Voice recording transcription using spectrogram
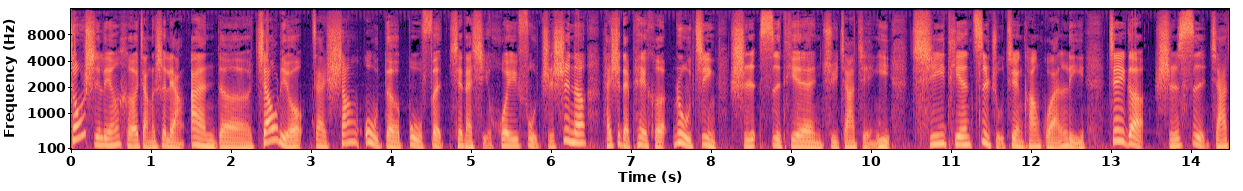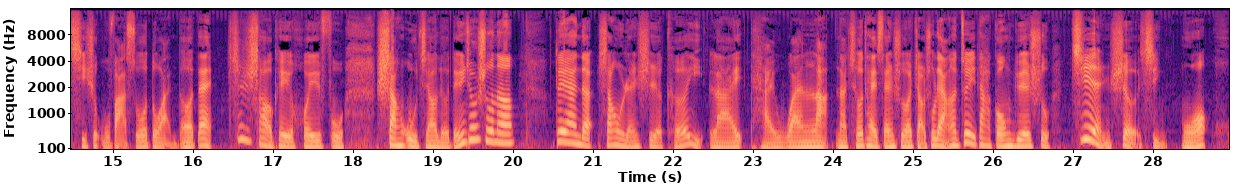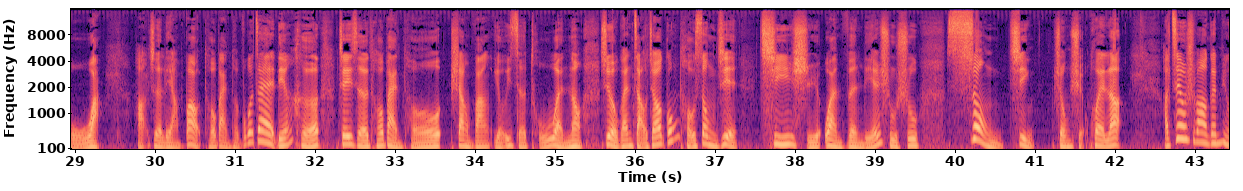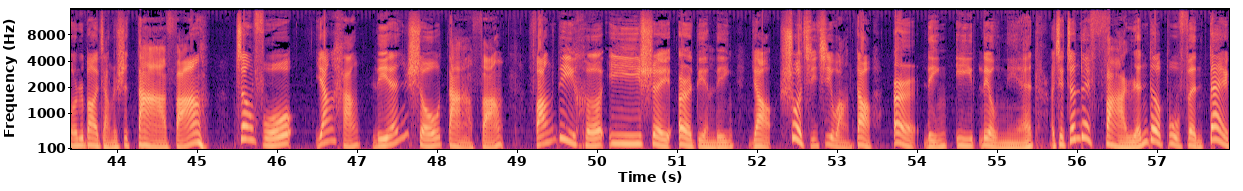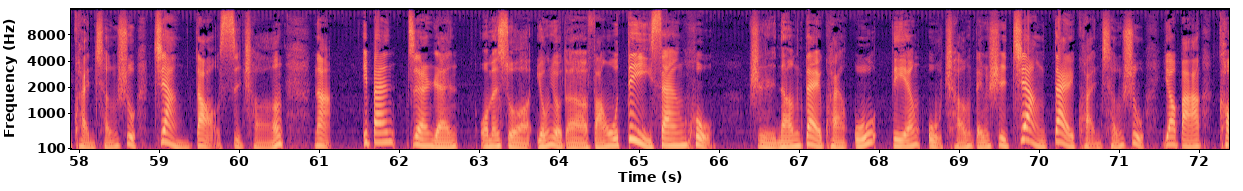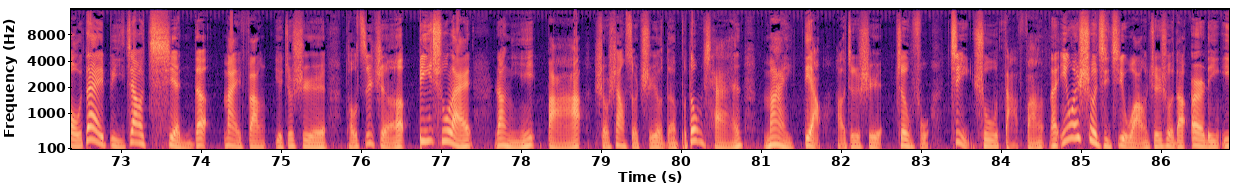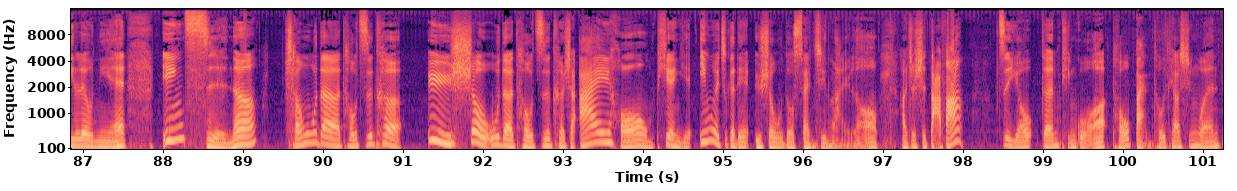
中时联合讲的是两岸的交流，在商务的部分现在起恢复，只是呢还是得配合入境十四天居家检疫，七天自主健康管理。这个十四加七是无法缩短的，但至少可以恢复商务交流。等于就是说呢，对岸的商务人士可以来台湾啦。那邱泰三说，找出两岸最大公约数建设性模糊啊。好，这两报头版头，不过在联合这一则头版头上方有一则图文哦，是有关早教公投送件七十万份联署书送进中选会了。好，自由时报跟苹果日报讲的是打房，政府央行联手打房，房地合一税二点零要溯及既往到。二零一六年，而且针对法人的部分，贷款成数降到四成。那一般自然人，我们所拥有的房屋第三户，只能贷款五点五成，等于是降贷款成数，要把口袋比较浅的。卖方，也就是投资者，逼出来让你把手上所持有的不动产卖掉。好，这个是政府寄出打房。那因为涉及既往，追溯到二零一六年，因此呢，成屋的投资客、预售屋的投资客是哀鸿遍野，因为这个连预售屋都算进来了。好，这是打房。自由跟苹果头版头条新闻，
